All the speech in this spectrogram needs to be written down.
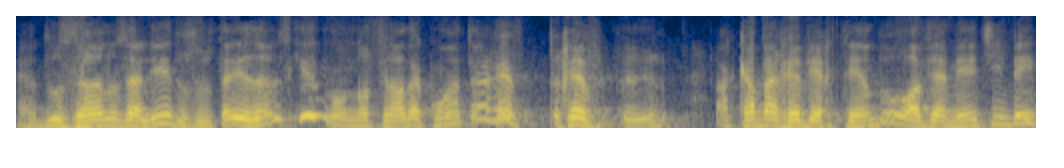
é, dos anos ali, dos três anos, que no, no final da conta re, re, acaba revertendo, obviamente, em, bem,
